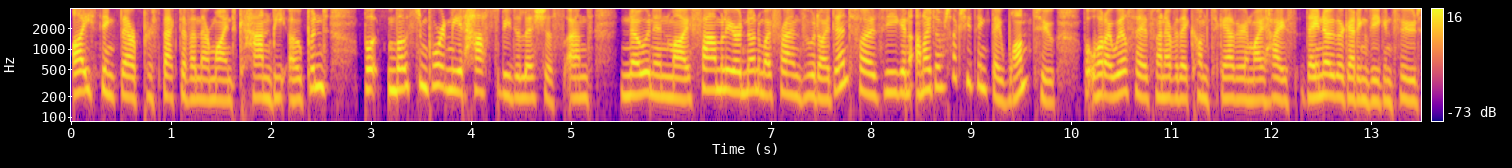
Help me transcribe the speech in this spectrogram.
I think their perspective and their mind can be opened. But most importantly, it has to be delicious. And no one in my family or none of my friends would identify as vegan, and I don't actually think they want to. But what I will say is, whenever they come together in my house, they know they're getting vegan food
